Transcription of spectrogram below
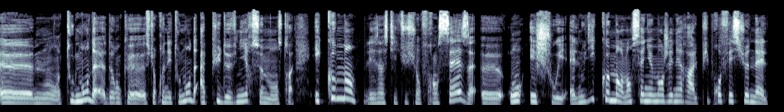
euh, tout le monde, donc euh, surprenait tout le monde, a pu devenir ce monstre. Et comment les institutions françaises euh, ont échoué? Elle nous dit comment l'enseignement général, puis professionnel,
